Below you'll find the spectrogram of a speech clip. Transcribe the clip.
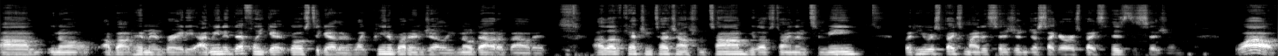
um, you know, about him and Brady. I mean, it definitely get, goes together like peanut butter and jelly, no doubt about it. I love catching touchdowns from Tom. He loves throwing them to me, but he respects my decision just like I respect his decision. Wow.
